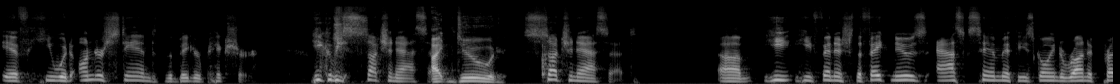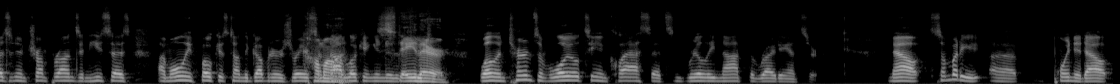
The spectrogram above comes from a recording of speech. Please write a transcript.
if he would understand the bigger picture, he could be such an asset I, dude, such an asset. Um, he he finished the fake news asks him if he's going to run if President Trump runs, and he says, "I'm only focused on the governor's race. come I'm on. not looking into Stay future." there. Well, in terms of loyalty and class, that's really not the right answer. Now, somebody uh, pointed out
